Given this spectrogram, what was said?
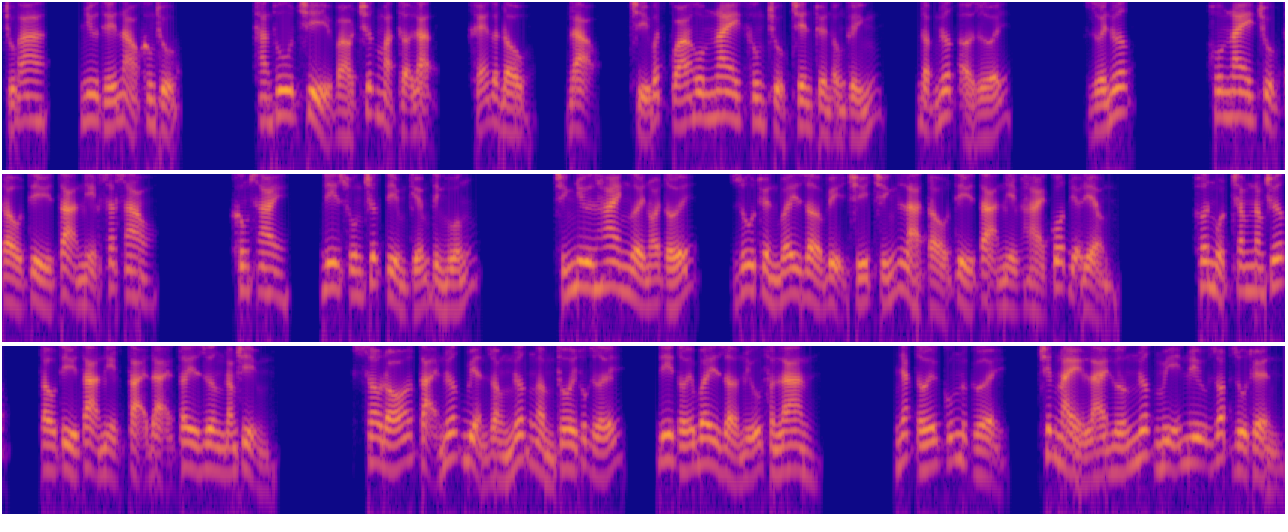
Chụp a, như thế nào không chụp? Hàn thu chỉ vào trước mặt thợ lặn, khẽ gật đầu, đạo, chỉ bất quá hôm nay không chụp trên thuyền ống kính, đập nước ở dưới. Dưới nước hôm nay chụp tàu tỷ tạ niệm sát sao? Không sai, đi xuống trước tìm kiếm tình huống. Chính như hai người nói tới, du thuyền bây giờ vị trí chính là tàu tỷ tạ niệm hải cốt địa điểm. Hơn một trăm năm trước, tàu tỷ tạ niệm tại đại tây dương đắm chìm. Sau đó tại nước biển dòng nước ngầm thôi thúc giới đi tới bây giờ nữ phần lan. Nhắc tới cũng được cười, chiếc này lái hướng nước mỹ new york du thuyền,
